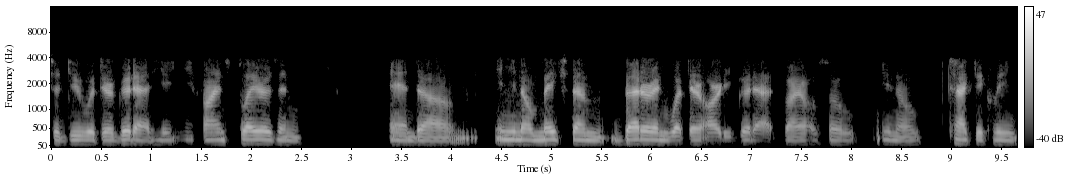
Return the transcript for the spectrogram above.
to do what they're good at. He he finds players and and um, and you know makes them better in what they're already good at by also you know tactically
